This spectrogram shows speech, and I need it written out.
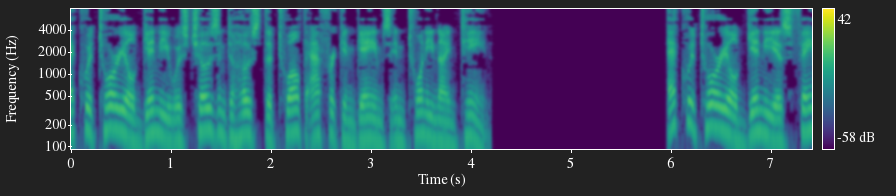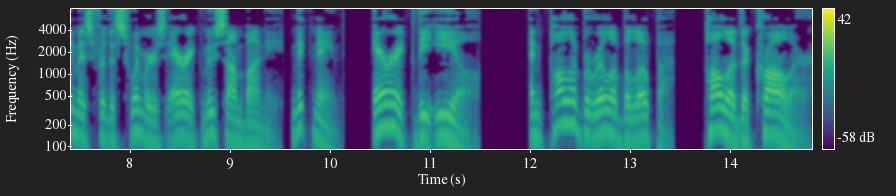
Equatorial Guinea was chosen to host the 12th African Games in 2019. Equatorial Guinea is famous for the swimmers Eric Moussambani, nicknamed Eric the Eel, and Paula Barila Bolopa, Paula the Crawler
